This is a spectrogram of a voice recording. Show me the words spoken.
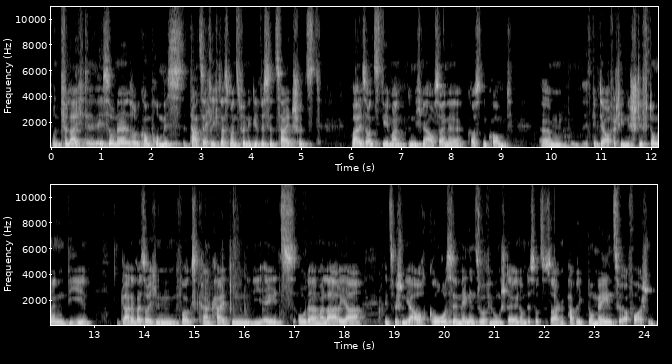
und vielleicht ist so, eine, so ein Kompromiss tatsächlich, dass man es für eine gewisse Zeit schützt weil sonst jemand nicht mehr auf seine Kosten kommt. Ähm, es gibt ja auch verschiedene Stiftungen, die gerade bei solchen Volkskrankheiten wie AIDS oder Malaria inzwischen ja auch große Mengen zur Verfügung stellen, um das sozusagen Public Domain zu erforschen,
